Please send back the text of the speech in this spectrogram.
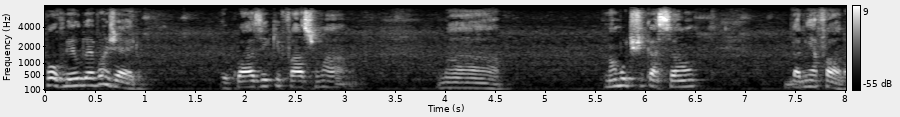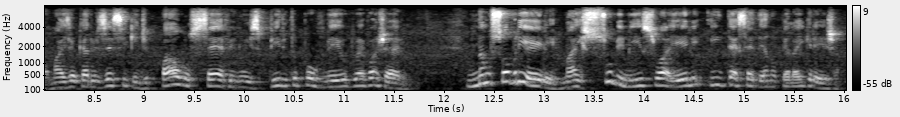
por meio do evangelho. Eu quase que faço uma, uma, uma modificação da minha fala, mas eu quero dizer o seguinte: Paulo serve no espírito por meio do evangelho. Não sobre ele, mas submisso a ele, intercedendo pela igreja.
